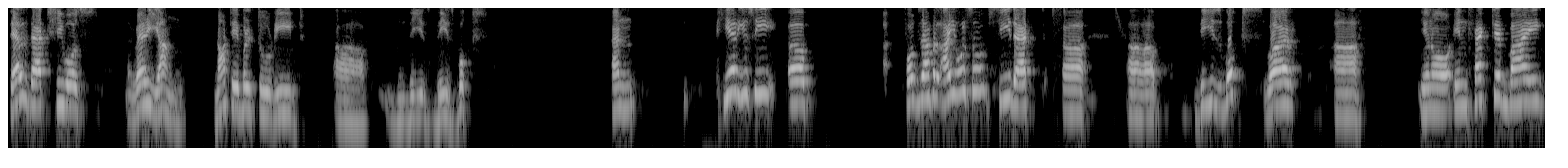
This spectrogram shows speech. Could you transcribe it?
tells that she was very young, not able to read uh, these, these books. And here you see uh, for example, I also see that uh, uh, these books were, uh, you know, infected by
